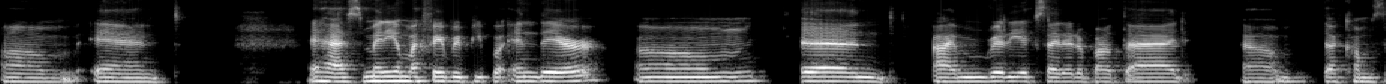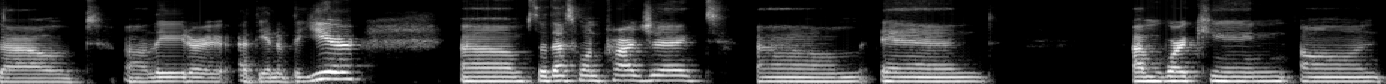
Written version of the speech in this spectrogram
um, and it has many of my favorite people in there. Um, and I'm really excited about that. Um, that comes out uh, later at the end of the year. Um, so that's one project. Um, and I'm working on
